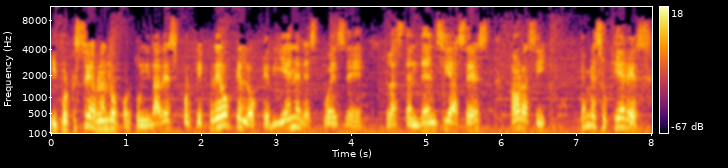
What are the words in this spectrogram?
¿Y por qué estoy hablando de oportunidades? Porque creo que lo que viene después de las tendencias es, ahora sí, ¿qué me sugieres?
